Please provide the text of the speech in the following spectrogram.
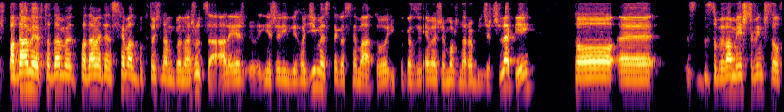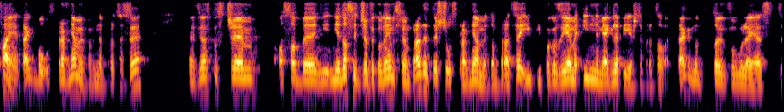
wpadamy, wpadamy, wpadamy ten schemat, bo ktoś nam go narzuca, ale jeżeli wychodzimy z tego schematu i pokazujemy, że można robić rzeczy lepiej, to e, zdobywamy jeszcze większe zaufanie, tak? bo usprawniamy pewne procesy, w związku z czym osoby, nie, dosyć, że wykonujemy swoją pracę, to jeszcze usprawniamy tą pracę i, i, pokazujemy innym, jak lepiej jeszcze pracować. Tak? No to w ogóle jest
